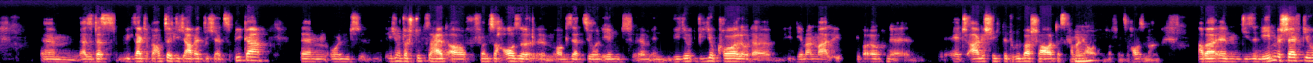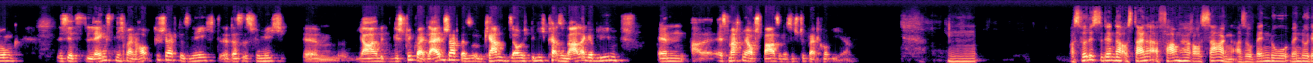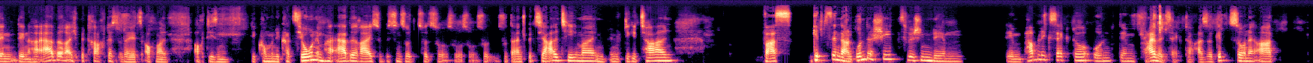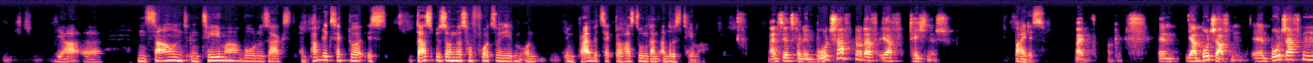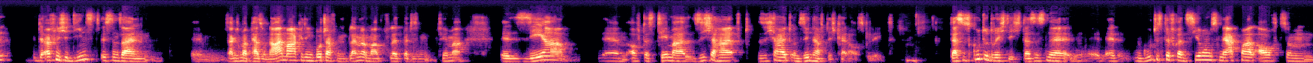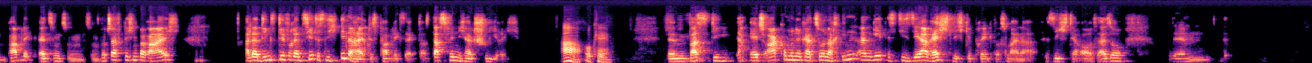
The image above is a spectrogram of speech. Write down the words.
Ähm, also das, wie gesagt, hauptsächlich arbeite ich als Speaker ähm, und ich unterstütze halt auch von zu Hause ähm, Organisationen eben ähm, in Video, Videocall oder indem man mal über irgendeine HR-Geschichte drüber schaut. Das kann man ja mhm. auch von zu Hause machen. Aber ähm, diese Nebenbeschäftigung ist jetzt längst nicht mein Hauptgeschäft, das nicht. Das ist für mich ähm, ja ein Stück weit Leidenschaft. Also im Kern, glaube ich, bin ich Personaler geblieben. Ähm, es macht mir auch Spaß und es ist ein Stück weit Hobby. Ja. Mhm. Was würdest du denn da aus deiner Erfahrung heraus sagen? Also wenn du, wenn du den, den HR-Bereich betrachtest oder jetzt auch mal auch diesen, die Kommunikation im HR-Bereich, so ein bisschen so, so, so, so, so, so dein Spezialthema im, im Digitalen, was gibt es denn da einen Unterschied zwischen dem, dem Public Sector und dem Private Sector? Also gibt es so eine Art, ja, äh, ein Sound, ein Thema, wo du sagst, im Public Sector ist das besonders hervorzuheben und im Private Sector hast du ein ganz anderes Thema. Meinst du jetzt von den Botschaften oder eher technisch? Beides. Beides, okay. Ähm, ja, Botschaften. Ähm, Botschaften, der öffentliche Dienst ist in seinen, ähm, sage ich mal, Personalmarketing-Botschaften, bleiben wir mal vielleicht bei diesem Thema, äh, sehr auf das Thema Sicherheit, Sicherheit und Sinnhaftigkeit ausgelegt. Das ist gut und richtig. Das ist eine, ein gutes Differenzierungsmerkmal auch zum, Public, äh, zum, zum, zum wirtschaftlichen Bereich. Allerdings differenziert es nicht innerhalb des Public Sectors. Das finde ich halt schwierig. Ah, okay. Ähm, was die HR-Kommunikation nach innen angeht, ist die sehr rechtlich geprägt aus meiner Sicht heraus. Also ähm,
